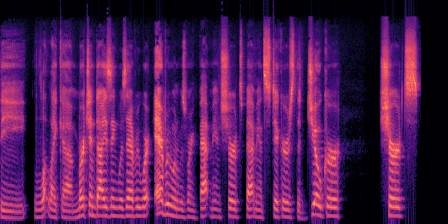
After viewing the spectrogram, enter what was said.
The like uh, merchandising was everywhere. Everyone was wearing Batman shirts, Batman stickers, the Joker shirts.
